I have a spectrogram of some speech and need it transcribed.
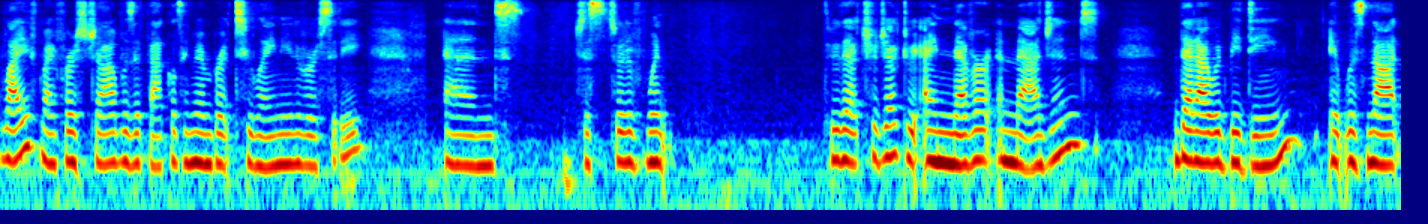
life. My first job was a faculty member at Tulane University and just sort of went through that trajectory. I never imagined that I would be dean. It was not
